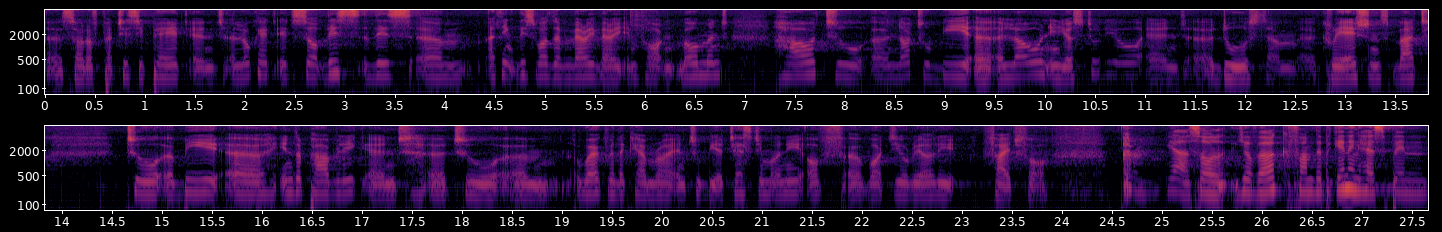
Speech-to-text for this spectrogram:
uh, sort of participate and uh, look at it. So this, this, um, I think this was a very, very important moment. How to uh, not to be uh, alone in your studio and uh, do some uh, creations, but to be in the public and to um, work with the camera and to be a testimony of what you really fight for. Yeah, so your work from the beginning has been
